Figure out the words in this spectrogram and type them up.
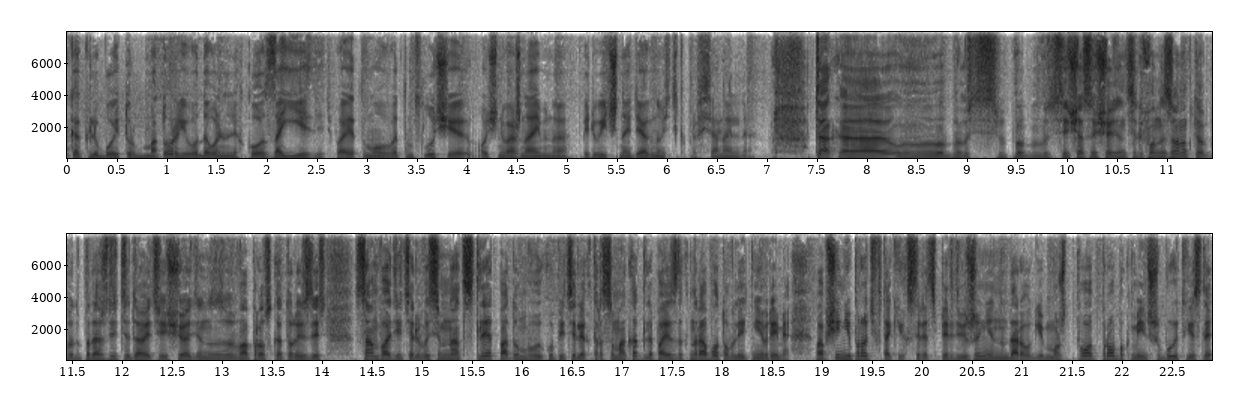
как любой турбомотор, его довольно легко заездить. Поэтому в этом случае очень важна именно первичная диагностика профессиональная. Так, сейчас еще один телефонный звонок. Но подождите, давайте еще один вопрос, который здесь. Сам водитель, 18 лет, подумываю купить электросамокат для поездок на работу в летнее время. Вообще не против таких средств передвижения на дороге. Может, пробок меньше будет, если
